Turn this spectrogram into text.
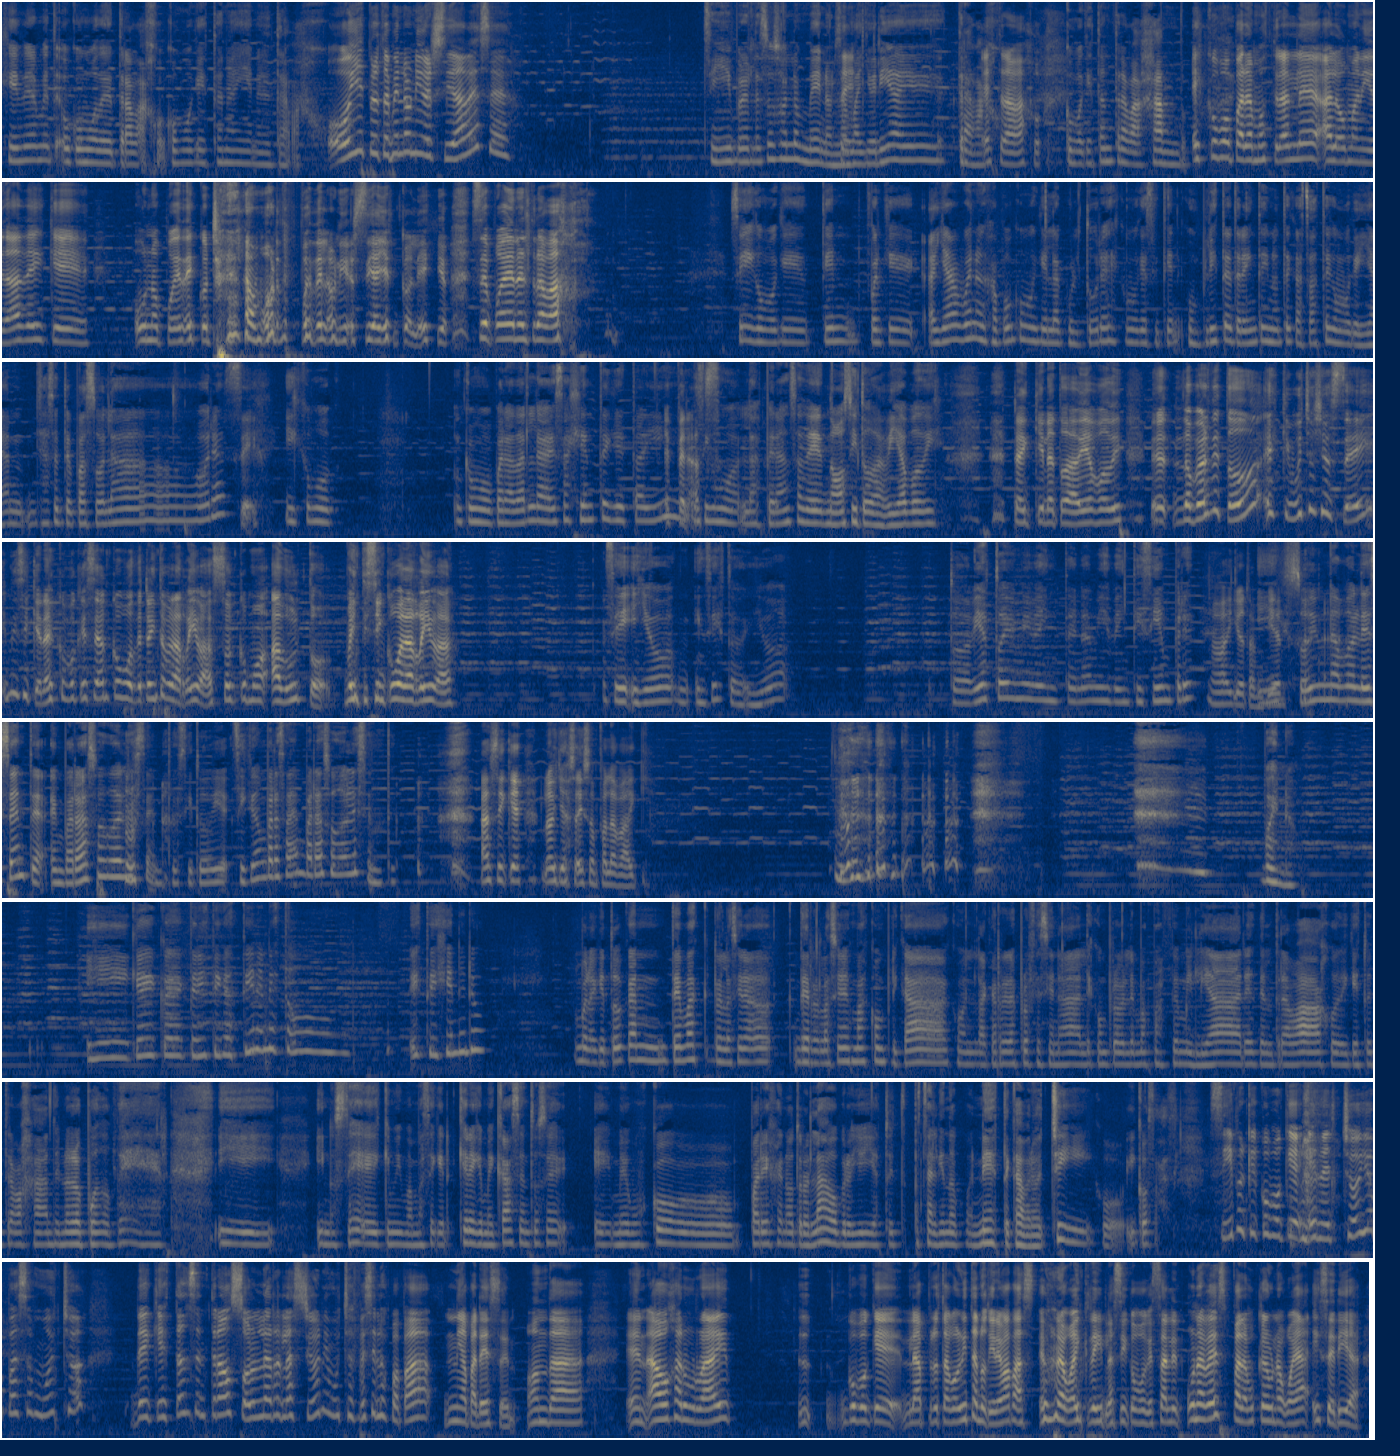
Generalmente, o como de trabajo, como que están ahí en el trabajo. Oye, pero también la universidad a veces Sí, pero esos son los menos. La mayoría es trabajo. es trabajo. Como que están trabajando. Es como para mostrarle a la humanidad de que uno puede encontrar el amor después de la universidad y el colegio. Se puede en el trabajo. Sí, como que tienen, porque allá, bueno, en Japón como que la cultura es como que si tien- cumpliste 30 y no te casaste, como que ya, ya se te pasó la hora. Sí. Y como, como para darle a esa gente que está ahí, Esperanza. así como la esperanza de, no, si todavía podí. Tranquila, todavía podí. Eh, lo peor de todo es que muchos yo sé ni siquiera es como que sean como de 30 para arriba. Son como adultos, 25 para arriba. Sí, y yo, insisto, yo todavía estoy en mi veintena, mis veinti siempre. No, yo Y también. soy una adolescente, embarazo adolescente. Si todavía, si quedo embarazada, embarazo adolescente. Así que los ya son para la Baki. Bueno. ¿Y qué características tienen estos, este género? Bueno, que tocan temas relacionados de relaciones más complicadas con las carreras profesionales, con problemas más familiares, del trabajo, de que estoy trabajando y no lo puedo ver. Y, y no sé, que mi mamá se quiere, quiere que me case, entonces eh, me busco pareja en otro lado, pero yo ya estoy saliendo con este cabrón chico y cosas así. Sí, porque como que en el chollo pasa mucho de que están centrados solo en la relación y muchas veces los papás ni aparecen. Onda, en Ao Haru Ride, como que la protagonista no tiene papás. Es una weá increíble, así como que salen una vez para buscar una weá y sería.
